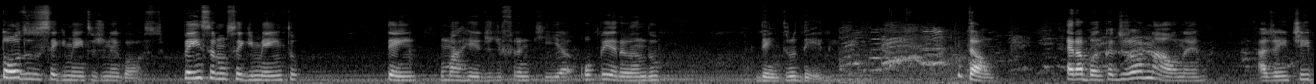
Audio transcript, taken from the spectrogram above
todos os segmentos de negócio. Pensa num segmento, tem uma rede de franquia operando dentro dele. Então, era banca de jornal, né? A gente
